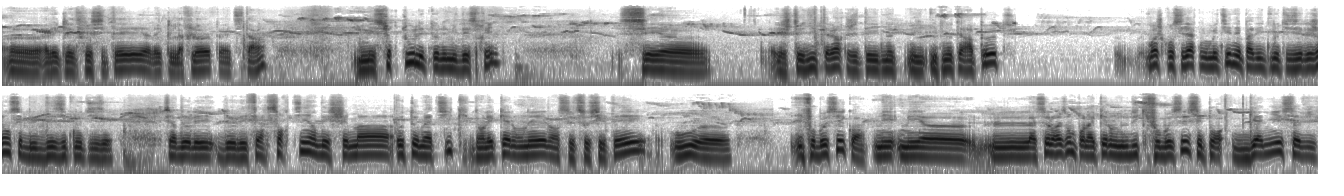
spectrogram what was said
euh, avec l'électricité, avec la flotte, etc. Mais surtout l'autonomie d'esprit. C'est euh, et je te dis tout à l'heure que j'étais hypnothérapeute. Moi, je considère que mon métier n'est pas d'hypnotiser les gens, c'est de les déshypnotiser. C'est-à-dire de les, de les faire sortir des schémas automatiques dans lesquels on est dans cette société où euh, il faut bosser, quoi. Mais, mais euh, la seule raison pour laquelle on nous dit qu'il faut bosser, c'est pour gagner sa vie.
